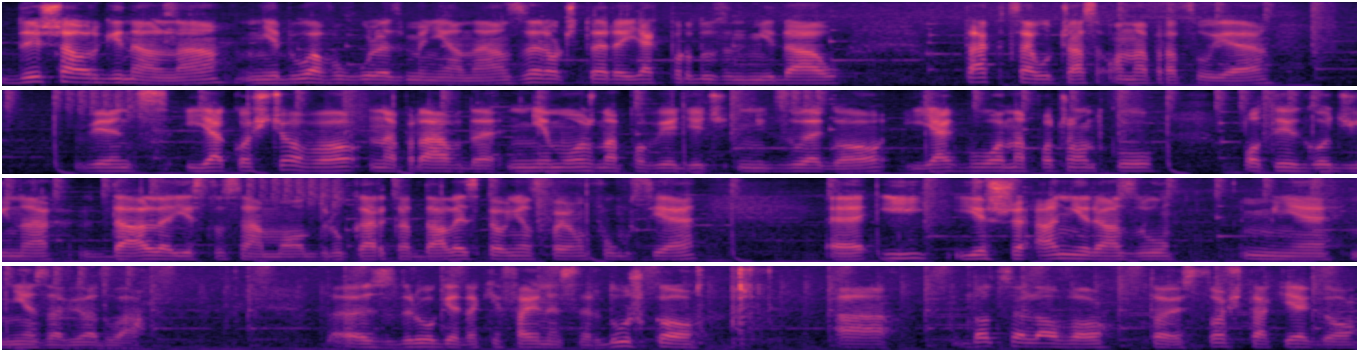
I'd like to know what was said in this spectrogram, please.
dysza oryginalna, nie była w ogóle zmieniana. 0,4 jak producent mi dał, tak cały czas ona pracuje. Więc jakościowo naprawdę nie można powiedzieć nic złego. Jak było na początku, po tych godzinach, dalej jest to samo. Drukarka dalej spełnia swoją funkcję e, i jeszcze ani razu mnie nie zawiodła. To jest drugie takie fajne serduszko, a docelowo to jest coś takiego,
